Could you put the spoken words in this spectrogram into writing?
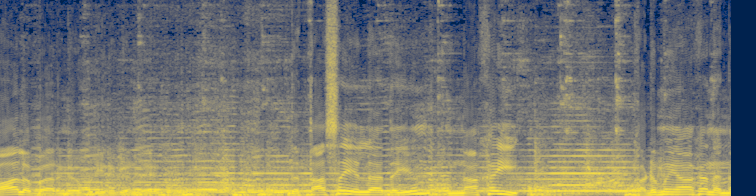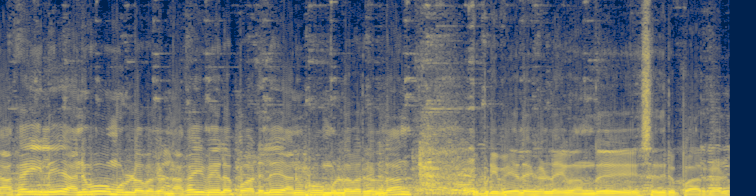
வாழை பாருங்க எப்படி இருக்குது இந்த தசை எல்லாத்தையும் நகை கடுமையாக அந்த நகையிலே அனுபவம் உள்ளவர்கள் நகை வேலைப்பாடிலே அனுபவம் உள்ளவர்கள் தான் இப்படி வேலைகளை வந்து செய்திருப்பார்கள்.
